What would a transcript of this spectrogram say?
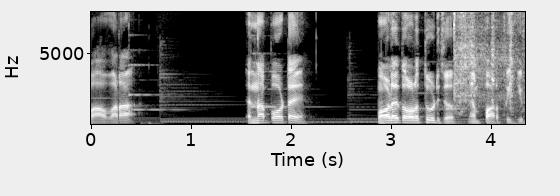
പവറ. എന്നാ പോട്ടെ? മോളെ തോളത്ത് പിടിച്ചോ ഞാൻ പറപ്പിക്കും.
